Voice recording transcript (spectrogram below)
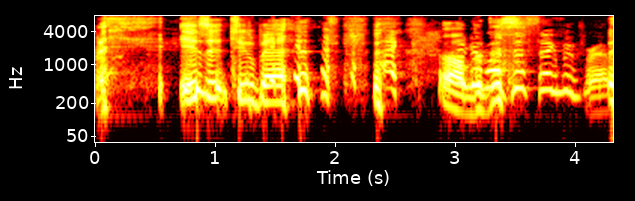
Is it too bad? I, oh, I could watch this this segment forever.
